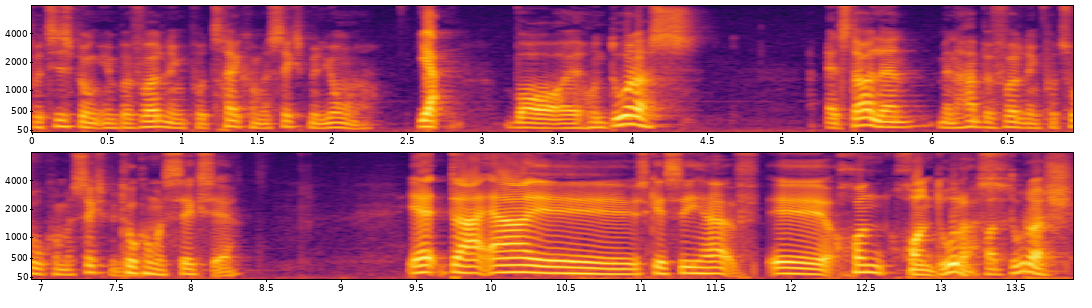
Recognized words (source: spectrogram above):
på et tidspunkt en befolkning på 3,6 millioner, Ja, hvor øh, Honduras er et større land, men har en befolkning på 2,6 millioner. 2,6, ja. Ja, der er, øh, skal jeg se her, øh, Hon- Honduras. Honduras.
